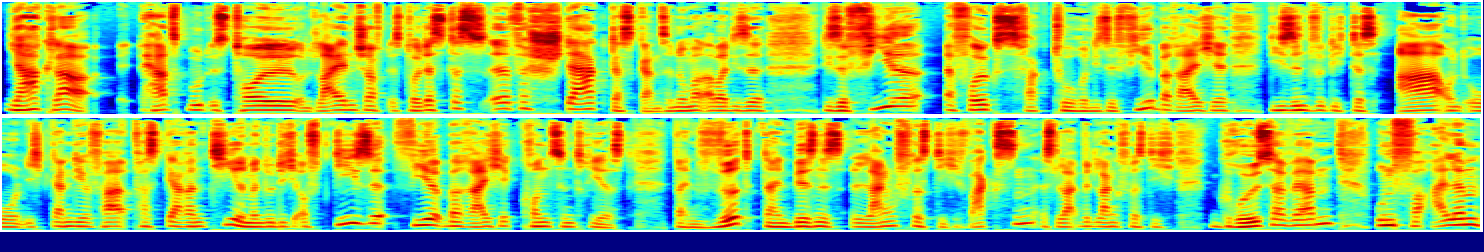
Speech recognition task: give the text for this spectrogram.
ja, klar, Herzblut ist toll und Leidenschaft ist toll. Das, das äh, verstärkt das Ganze nur mal. Aber diese, diese vier Erfolgsfaktoren, diese vier Bereiche, die sind wirklich das A und O. Und ich kann dir fa fast garantieren, wenn du dich auf diese vier Bereiche konzentrierst, dann wird dein Business langfristig wachsen, es wird langfristig größer werden und vor allem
